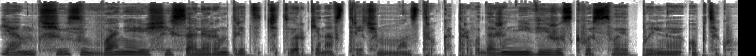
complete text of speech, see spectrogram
Я мчусь в воняющей соляром тридцать четверки навстречу монстру, которого даже не вижу сквозь свою пыльную оптику.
